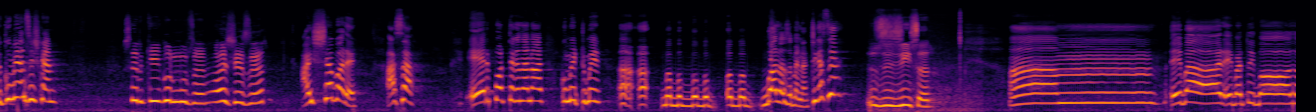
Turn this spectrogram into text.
তুই কুমির আনছিস কেন? স্যার কি করব স্যার? আসে স্যার। আইসা পরে। আসা। এরপর থেকে যেন আর কুমির টুমির বলা যাবে না ঠিক আছে? জি স্যার। এবার এবার তুই বল।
